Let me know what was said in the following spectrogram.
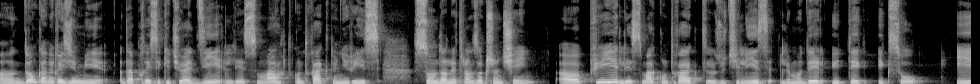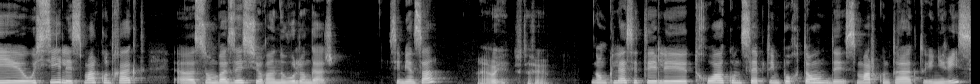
Euh, donc, en résumé, d'après ce que tu as dit, les smart contracts Uniris sont dans les transaction chain. Euh, puis, les smart contracts utilisent le modèle UTXO. Et aussi, les smart contracts euh, sont basés sur un nouveau langage. C'est bien ça? Ah Oui, tout à fait. Donc là, c'était les trois concepts importants des smart contracts Uniris.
